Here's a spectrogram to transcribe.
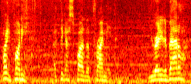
Alright, buddy. I think I spotted a Primeape. You ready to battle?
